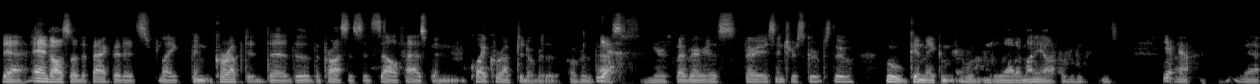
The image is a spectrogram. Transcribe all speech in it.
Yeah and also the fact that it's like been corrupted the the, the process itself has been quite corrupted over the over the past yes. years by various various interest groups through who can who make a lot of money off of these yeah. yeah.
